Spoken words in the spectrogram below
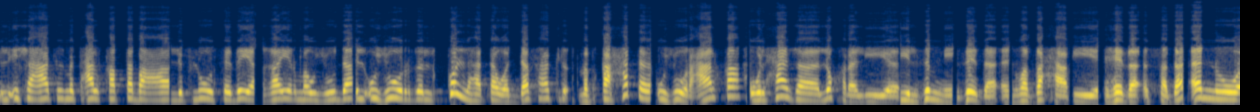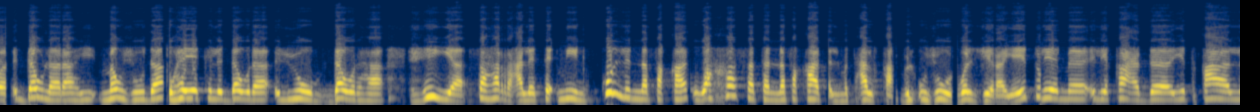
الإشاعات المتعلقة بطبع الفلوس هذه غير موجودة. الأجور كلها توا دفعت ما بقى حتى أجور عالقة. والحاجة الأخرى اللي يلزمني زادة نوضحها في هذا الصدد أنه الدولة راهي موجودة وهيكل الدولة اليوم دورها هي سهر على تأمين كل النفقات وخاصة النفقات المتعلقة بالأجور والجرايات اللي قاعد يتقال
